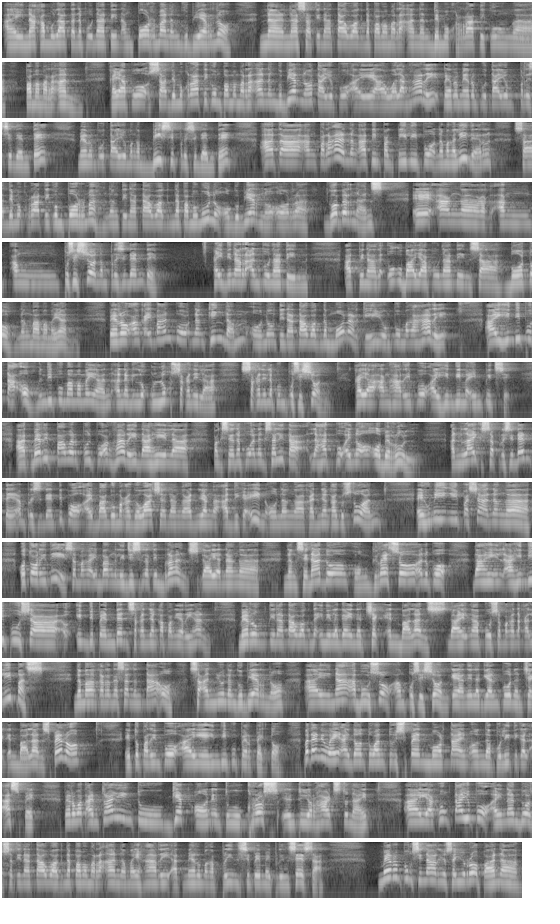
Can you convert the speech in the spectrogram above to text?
ay nakamulatan na po natin ang forma ng gobyerno na nasa tinatawag na pamamaraan ng demokratikong uh, pamamaraan. Kaya po sa demokratikong pamamaraan ng gobyerno, tayo po ay uh, walang hari pero meron po tayong presidente Meron po tayo mga vice-presidente at uh, ang paraan ng ating pagpili po ng mga leader sa demokratikong forma ng tinatawag na pamumuno o gobyerno or uh, governance eh ang uh, ang ang posisyon ng presidente ay dinaraan po natin at pinag-uubaya po natin sa boto ng mamamayan. Pero ang kaibahan po ng kingdom o nung tinatawag na monarchy, yung po mga hari, ay hindi po tao, hindi po mamamayan ang naglukluk sa kanila sa kanila pong posisyon. Kaya ang hari po ay hindi ma-impeach eh. At very powerful po ang hari dahil uh, pag siya na po ang nagsalita, lahat po ay na-overrule. Unlike sa presidente, ang presidente po ay bago makagawa siya ng kanyang adikain o ng uh, kanyang kagustuhan, eh humihingi pa siya ng uh, authority sa mga ibang legislative branch gaya ng uh, ng Senado, Kongreso, ano po, dahil uh, hindi po siya independent sa kanyang kapangyarihan. Merong tinatawag na inilagay na check and balance dahil nga po sa mga nakalipas na mga karanasan ng tao sa anyo ng gobyerno ay naabuso ang posisyon. Kaya nilagyan po ng check and balance. Pero ito pa rin po ay hindi po perpekto. But anyway, I don't want to spend more time on the political aspect. Pero what I'm trying to get on and to cross into your hearts tonight ay uh, kung tayo po ay nandoon sa tinatawag na pamamaraan ng may hari at meron mga prinsipe, may prinsesa, meron pong senaryo sa Europa na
